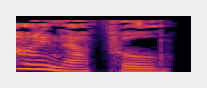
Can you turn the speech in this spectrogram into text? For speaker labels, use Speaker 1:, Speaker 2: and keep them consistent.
Speaker 1: pineapple.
